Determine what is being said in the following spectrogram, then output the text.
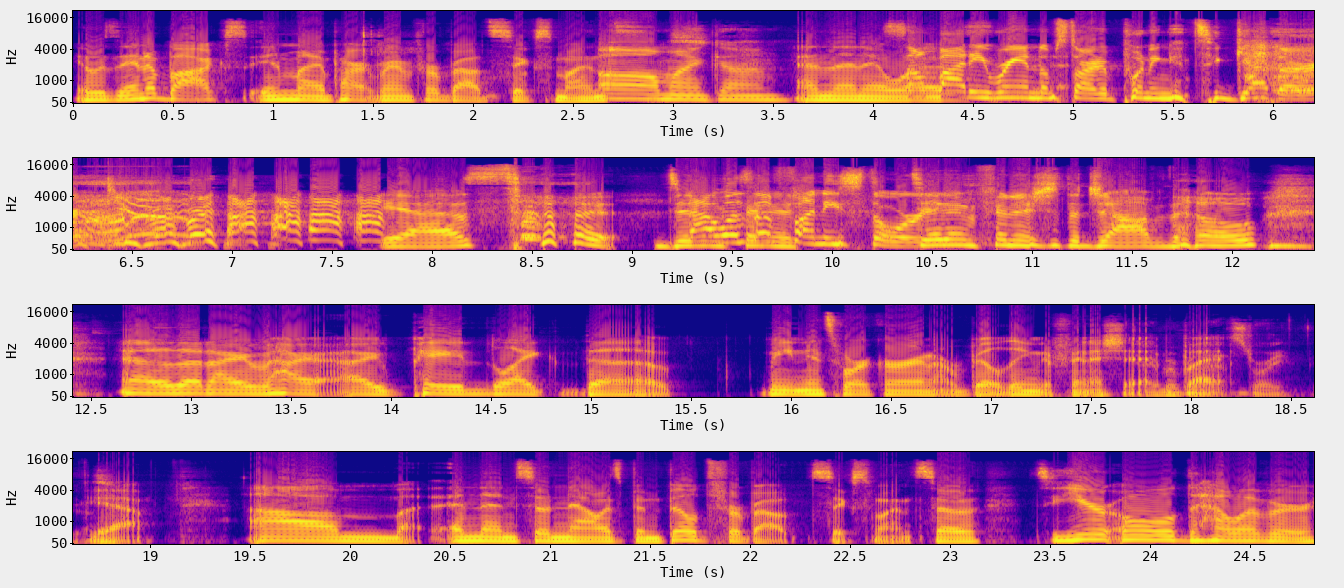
It was in a box in my apartment for about six months, Oh my god! and then it was Somebody random started putting it together. Do you remember that? Yes, Didn't That was a funny story. Didn't finish the job though. Uh, then I, I I paid like the maintenance worker in our building to finish it. I remember but, that story, yes. Yeah. Um, and then so now it's been built for about six months. So it's a year old. However,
